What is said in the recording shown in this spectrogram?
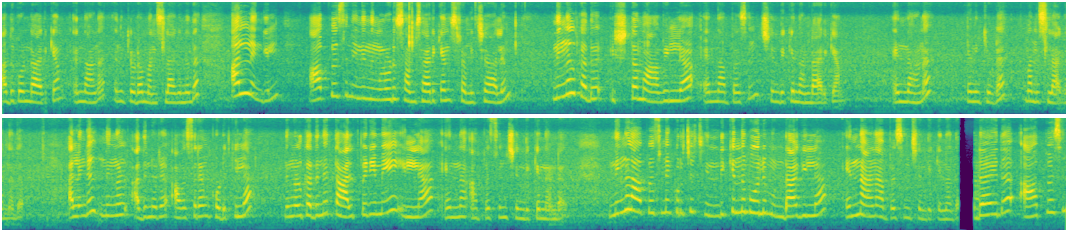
അതുകൊണ്ടായിരിക്കാം എന്നാണ് എനിക്കിവിടെ മനസ്സിലാകുന്നത്. അല്ലെങ്കിൽ ആ പേഴ്സൺ ഇനി നിങ്ങളോട് സംസാരിക്കാൻ ശ്രമിച്ചാലും നിങ്ങൾക്കത് ഇഷ്ടമാവില്ല എന്ന് പേഴ്സൺ ചിന്തിക്കുന്നുണ്ടായിരിക്കാം എന്നാണ് എനിക്കിവിടെ മനസ്സിലാകുന്നത്. അല്ലെങ്കിൽ നിങ്ങൾ അതിനൊരു അവസരം കൊടുക്കില്ല നിങ്ങൾക്കതിന് താല്പര്യമേ ഇല്ല എന്ന് ആ പേഴ്സൺ ചിന്തിക്കുന്നുണ്ട്. നിങ്ങൾ ആ പേഴ്സണെ കുറിച്ച് ചിന്തിക്കുന്ന പോലും ഉണ്ടാകില്ല എന്നാണ് ആ പേഴ്സൺ ചിന്തിക്കുന്നത്. അതായത് ആ പേഴ്സൺ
